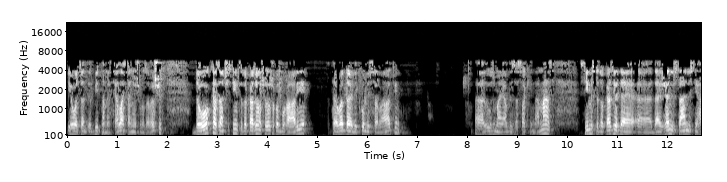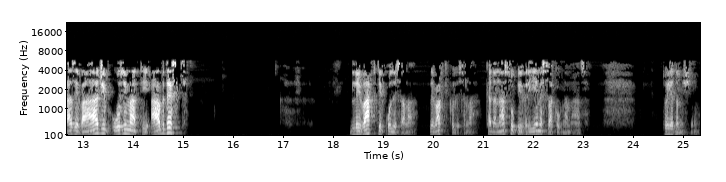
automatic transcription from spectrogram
i ovo je bitna mesela, sa njom ćemo završiti, dokaz, znači s tim se dokazuje ono što je došlo kod Buharije, ta voda ili kuli salati, uzma javde za svaki namaz, s time se dokazuje da je, e, da je ženi u stanju stihaze vađib uzimati abdest li vakti kudisala. Kada nastupi vrijeme svakog namaza. To je jedno mišljenje.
